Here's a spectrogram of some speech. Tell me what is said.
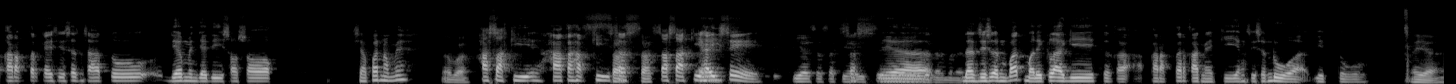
karakter kayak season 1. Dia menjadi sosok siapa namanya? Apa Hasaki, Hakahaki, Sas- Sasak- Sasaki eh. Haise. iya Sasaki Sas- Haise iya. benar-benar Dan season 4 balik lagi ke ka- karakter Kaneki yang season 2 gitu. iya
